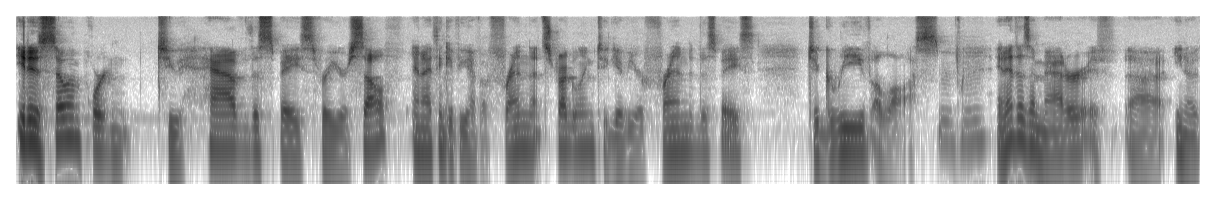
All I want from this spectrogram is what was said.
it is so important to have the space for yourself. And I think if you have a friend that's struggling, to give your friend the space to grieve a loss. And it doesn't matter if, uh, you know,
